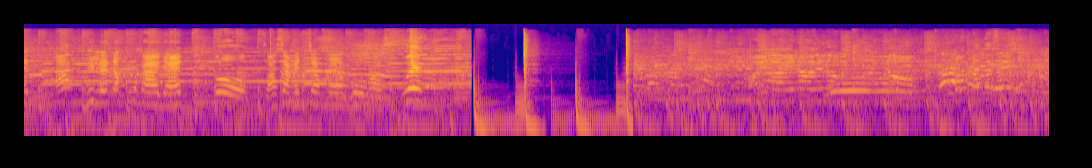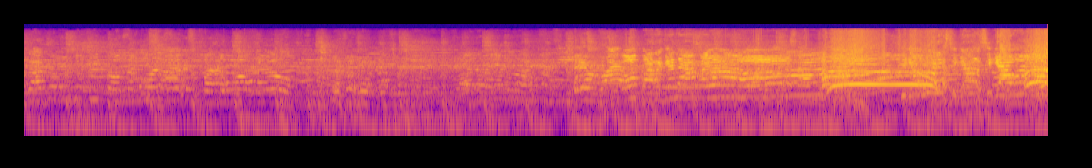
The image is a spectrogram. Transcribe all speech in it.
Pa kagad? Ha? Nilunok mo kagad? Oo. Sasakit sa mga bukas. We! Oh, para gana kayo! Sigaw mo! Sigaw! Sigaw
